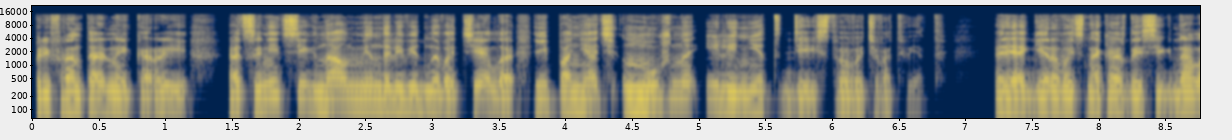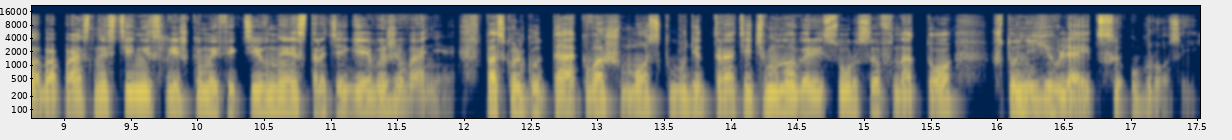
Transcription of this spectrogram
префронтальной коры — оценить сигнал миндалевидного тела и понять, нужно или нет действовать в ответ. Реагировать на каждый сигнал об опасности — не слишком эффективная стратегия выживания, поскольку так ваш мозг будет тратить много ресурсов на то, что не является угрозой.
